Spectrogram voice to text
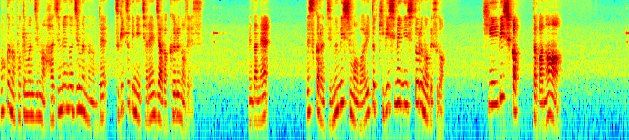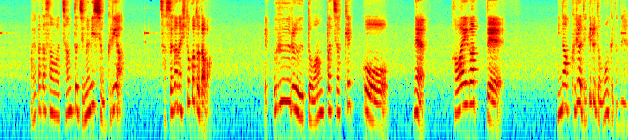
僕のポケモンジムは初めのジムなので次々にチャレンジャーが来るのです。だね。ですからジムミッションも割と厳しめにしとるのですが厳しかったかな。親方さんはちゃんとジムミッションクリア。さすがの一言だわ。ウールとワンパチは結構ね可愛がってみんなクリアできると思うけどね。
